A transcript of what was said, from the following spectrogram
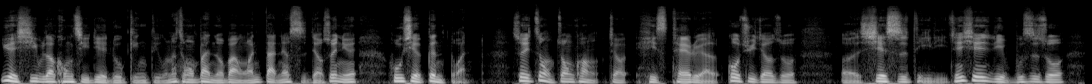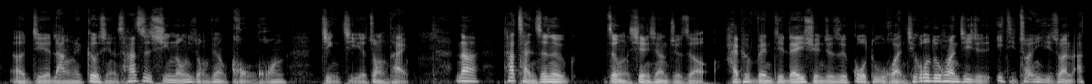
越吸不到空气，你也越紧丢，那怎么办？怎么办？完蛋，你要死掉。所以你会呼吸的更短。所以这种状况叫 hysteria，过去叫做呃歇斯底里。这些也不是说呃这狼的个性，它是形容一种非常恐慌、紧急的状态。那它产生的这种现象就叫 hyperventilation，就是过度换气。过度换气就是一直喘，一直喘啊，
